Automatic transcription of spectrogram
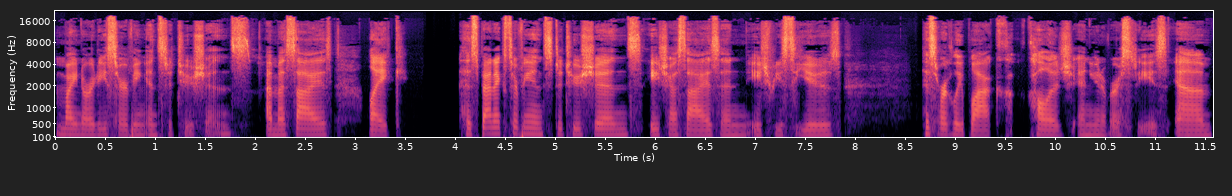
minority serving institutions, MSIs, like Hispanic serving institutions, HSIs, and HBCUs, historically black college and universities. And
